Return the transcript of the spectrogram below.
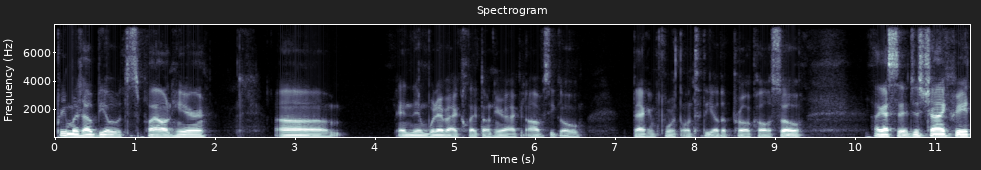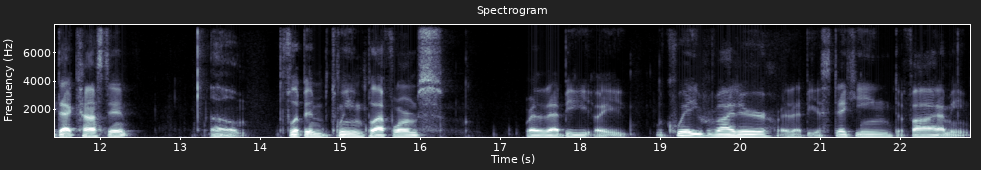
pretty much I'll be able to supply on here. Um, and then whatever I collect on here, I can obviously go back and forth onto the other protocol. So, like I said, just try and create that constant um, flipping between platforms, whether that be a liquidity provider, whether that be a staking, DeFi. I mean,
